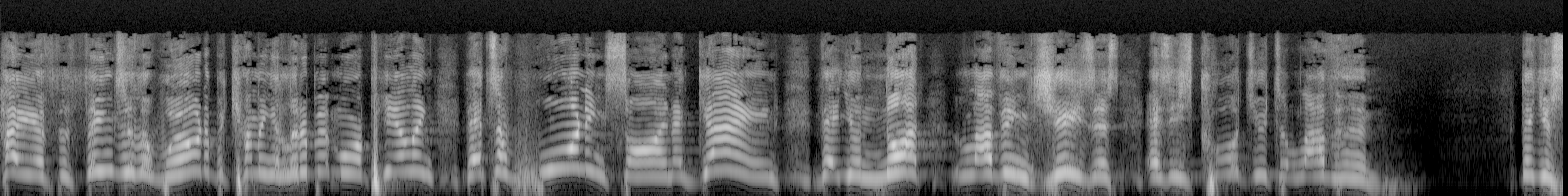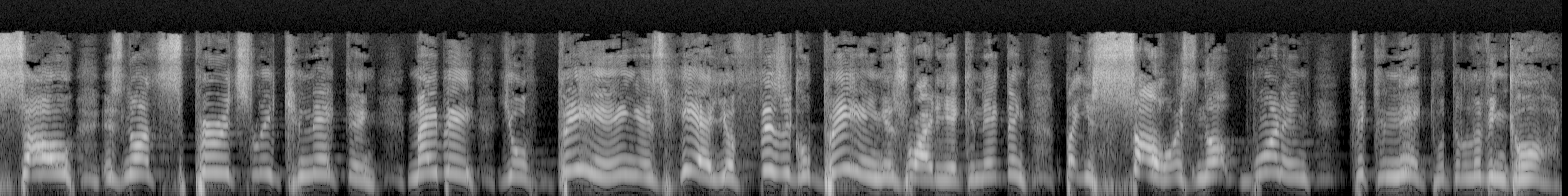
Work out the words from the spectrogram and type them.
Hey, if the things of the world are becoming a little bit more appealing, that's a warning sign again that you're not loving Jesus as He's called you to love Him that your soul is not spiritually connecting. Maybe your being is here, your physical being is right here connecting, but your soul is not wanting to connect with the living God.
